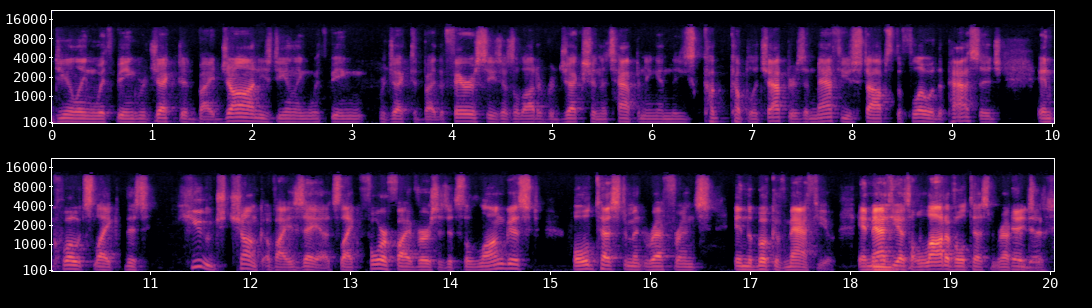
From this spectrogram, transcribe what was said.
dealing with being rejected by John. He's dealing with being rejected by the Pharisees. There's a lot of rejection that's happening in these cu- couple of chapters. And Matthew stops the flow of the passage and quotes like this huge chunk of Isaiah. It's like four or five verses. It's the longest Old Testament reference in the book of Matthew. And Matthew mm. has a lot of Old Testament references.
